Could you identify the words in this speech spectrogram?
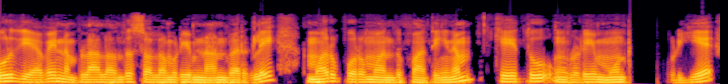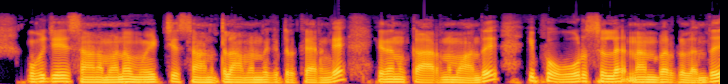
உறுதியாகவே நம்மளால் வந்து சொல்ல முடியும் நண்பர்களே. மறுபுறம் வந்து பார்த்தீங்கன்னா கேத்து உங்களுடைய மூன்று கூடிய உபஜய ஸ்தானமான முயற்சி ஸ்தானத்தில் அமர்ந்துக்கிட்டு இருக்காருங்க. இதன் காரணமாக வந்து இப்போ ஒரு சில நண்பர்கள் வந்து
